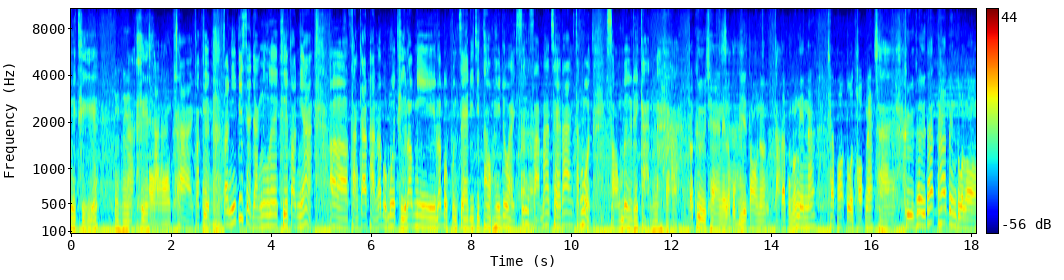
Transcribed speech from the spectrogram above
มือถือ ออฮึอ่าคือค่ะอ๋อครับใช่ก็คืออม ตอนนี้พิเศษอย่างหนึ่งเลยคือตอนเนี้ยเอ่อสั่งการผ่านระบบมือถือเรามีระบบกุญแจดิจิตอลให้ด้วย ซึ่งสามารถแชร์ได้ทั้งหมด 2 เบอร์ด้วยกันนะคะ ก็คือแชร์ในระบบดิจิตอลเนาะถูกต้อง แต่ผมต้องเน้นนะ เฉพาะตัวท็อปนะ ใช่ค่ะ คือคือถ้าถ้าเป็นตัวรอง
